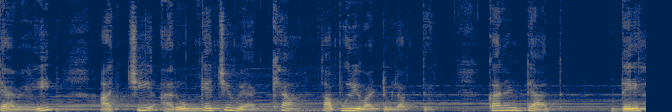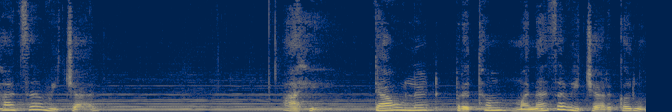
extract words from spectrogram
त्यावेळी आजची आरोग्याची व्याख्या अपुरी वाटू लागते. कारण त्यात देहाचा विचार आहे. त्या उलट प्रथम मनाचा विचार करून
